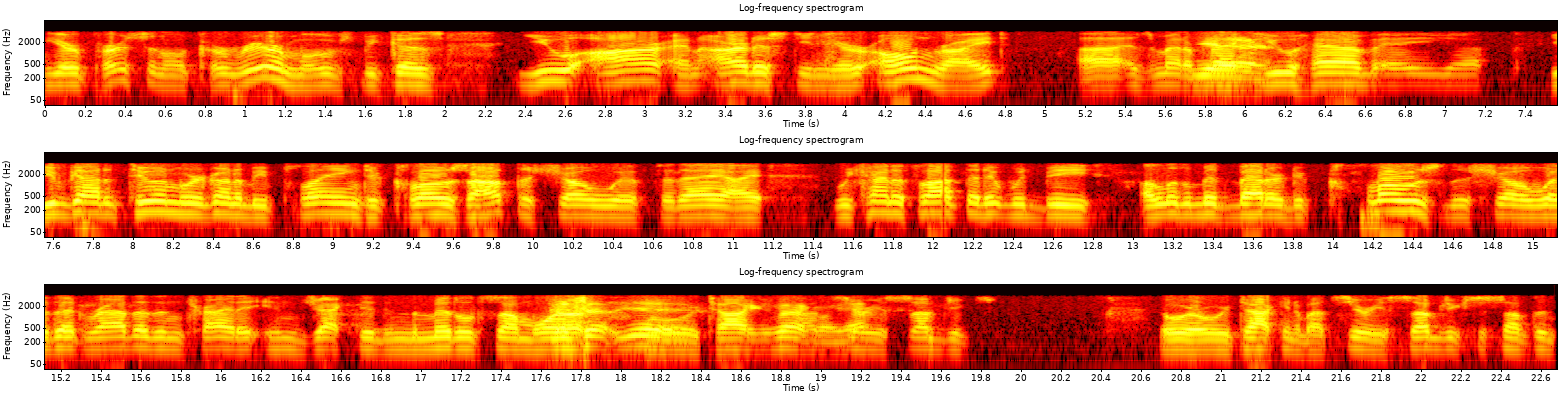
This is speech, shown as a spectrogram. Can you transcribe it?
your personal career moves because you are an artist in your own right. Uh, as a matter of yeah. fact, you have a uh, you've got a tune we're going to be playing to close out the show with today. I we kind of thought that it would be a little bit better to close the show with it rather than try to inject it in the middle somewhere yeah, where we're talking exactly, about serious subjects or we're talking about serious subjects or something.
